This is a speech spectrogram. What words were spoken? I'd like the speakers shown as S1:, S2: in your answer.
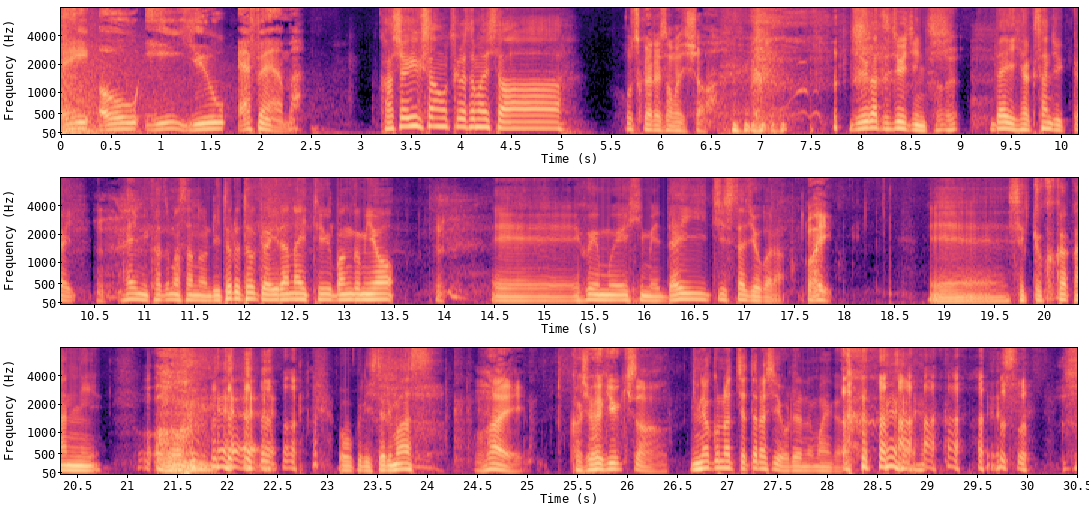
S1: J-O-E-U-F-M
S2: 柏木さんお疲れ様でした。
S3: お疲れ様でした。
S2: 10月11日、第131回、早見和馬さんのリトル東京はいらないという番組を、えー、FM 愛媛第一スタジオから、
S3: はい。
S2: えー、積極果敢に お送りしております。
S3: はい。柏木由紀さん。
S2: いなくなっちゃったらしいよ、俺らの前から。
S3: そう。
